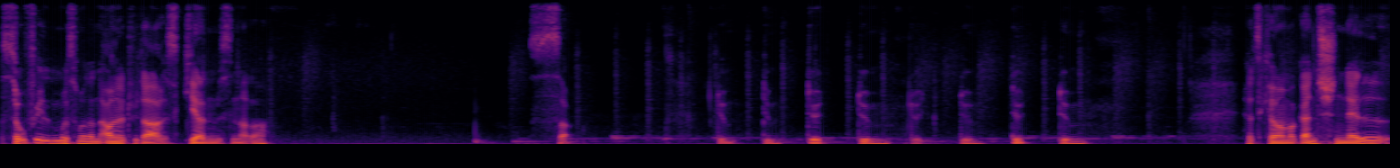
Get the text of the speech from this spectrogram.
So viel muss man dann auch nicht wieder riskieren müssen, oder? So. Dum, dum, dum, dum, dum, dum, dum. Jetzt können wir mal ganz schnell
